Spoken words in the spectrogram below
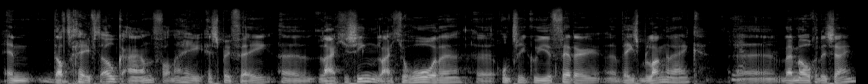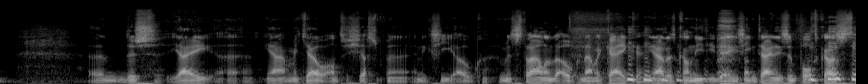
En dat geeft ook aan van, hey SPV, laat je zien, laat je horen, ontwikkel je verder, wees belangrijk. Ja. Wij mogen er zijn. Eh, dus jij, eh, ja, met jouw enthousiasme, en ik zie je ook met stralende ogen naar me kijken. ja, dat kan niet iedereen zien tijdens een podcast.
